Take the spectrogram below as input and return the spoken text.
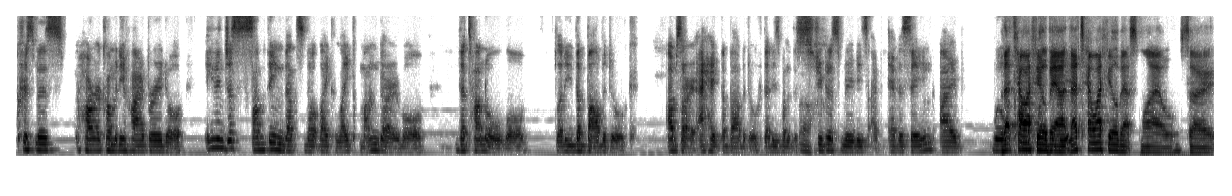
Christmas horror comedy hybrid or even just something that's not like Lake Mungo or The Tunnel or bloody The Babadook. I'm sorry, I hate The Babadook. That is one of the Ugh. stupidest movies I've ever seen. I will. That's how I feel about you. that's how I feel about Smile. So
